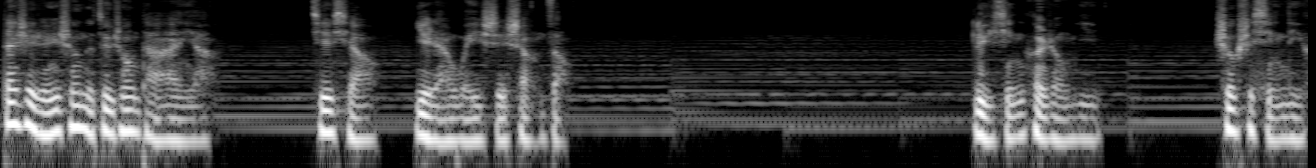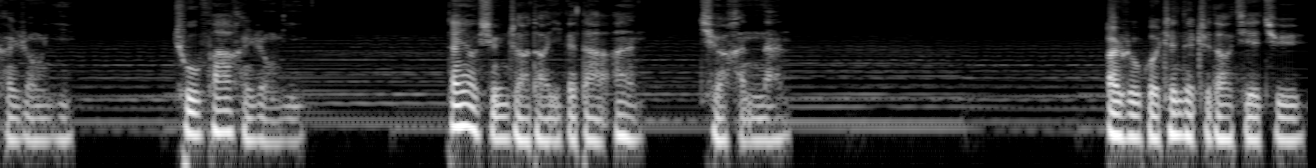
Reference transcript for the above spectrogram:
但是人生的最终答案呀，揭晓依然为时尚早。旅行很容易，收拾行李很容易，出发很容易，但要寻找到一个答案却很难。而如果真的知道结局，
